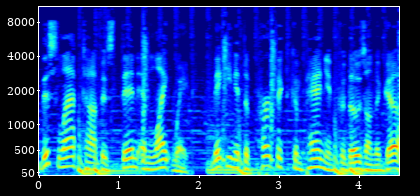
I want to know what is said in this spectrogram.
This laptop is thin and lightweight, making it the perfect companion for those on the go.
